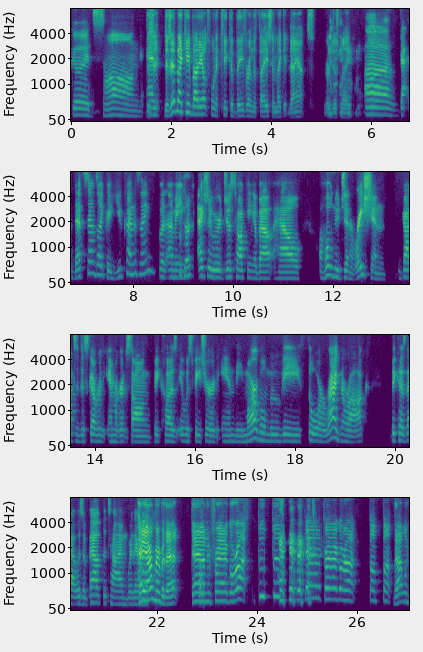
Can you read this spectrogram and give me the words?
good song. Does and it does it make anybody else want to kick a beaver in the face and make it dance? Or just me? uh that that sounds like a you kind of thing, but I mean, Okay. actually we were just talking about how a whole new generation got to discover the immigrant song because it was featured in the Marvel movie Thor Ragnarok because that was about the time where there hey, I remember that. Down oh. in Fraggle Rock. Boop boop. Down in Fraggle Rock. Bump bump. That one.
